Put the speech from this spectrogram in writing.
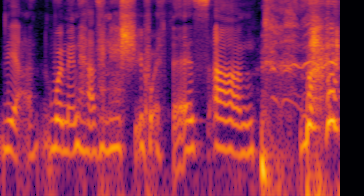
yeah, women have an issue with this. Um, but Well, and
